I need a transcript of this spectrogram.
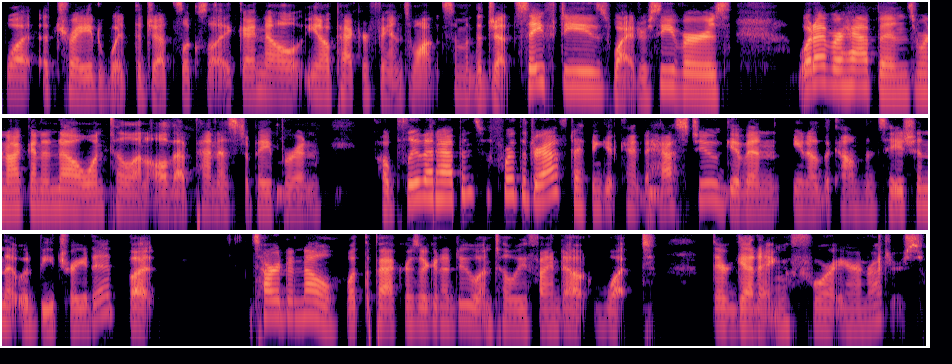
what a trade with the Jets looks like. I know, you know, Packer fans want some of the Jets safeties, wide receivers. Whatever happens, we're not going to know until all that pen is to paper and hopefully that happens before the draft. I think it kind of has to, given you know the compensation that would be traded. But it's hard to know what the Packers are going to do until we find out what they're getting for Aaron Rodgers.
